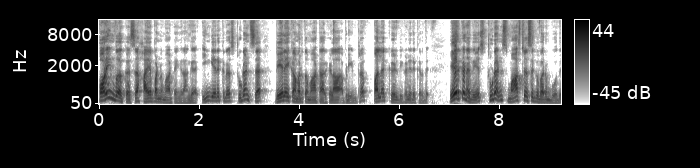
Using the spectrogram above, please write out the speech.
ஃபாரின் ஒர்க்கர்ஸை ஹயர் பண்ண மாட்டேங்கிறாங்க. இங்க இருக்கிற ஸ்டூடெண்ட்ஸை வேலைக்கு அமர்த்த மாட்டார்களா அப்படின்ற பல கேள்விகள் இருக்கிறது. ஏற்கனவே ஸ்டூடெண்ட்ஸ் மாஸ்டர்ஸுக்கு வரும்போது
